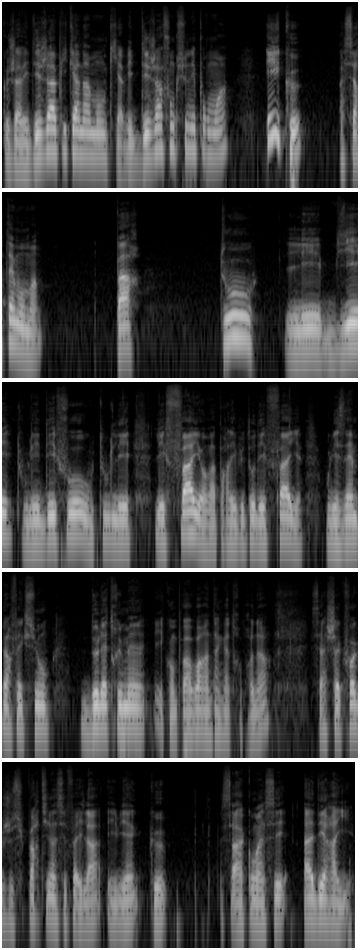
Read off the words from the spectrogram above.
que j'avais déjà appliqué en amont, qui avait déjà fonctionné pour moi, et que, à certains moments, par tous les biais, tous les défauts ou tous les, les failles, on va parler plutôt des failles ou les imperfections de l'être humain et qu'on peut avoir en tant qu'entrepreneur, c'est à chaque fois que je suis parti dans ces failles-là, et eh bien que ça a commencé à dérailler.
